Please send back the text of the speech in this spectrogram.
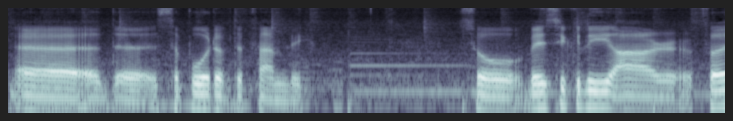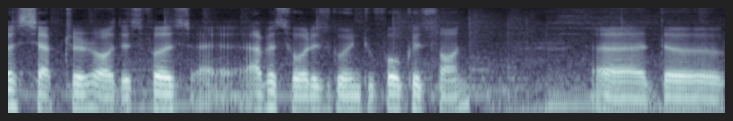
uh, the support of the family. So basically, our first chapter or this first uh, episode is going to focus on uh, the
